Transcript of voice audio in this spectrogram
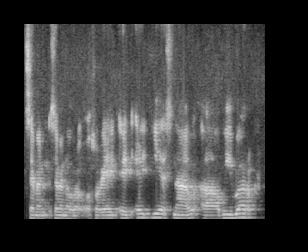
seven seven or, or sorry eight, eight, eight years now. Uh, we work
